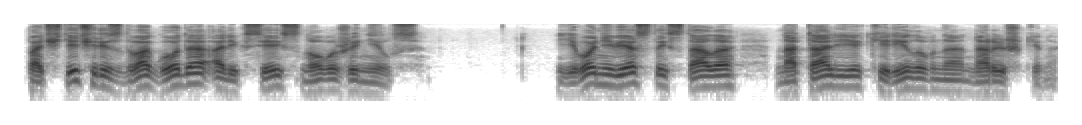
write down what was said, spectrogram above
Почти через два года Алексей снова женился. Его невестой стала Наталья Кирилловна Нарышкина,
